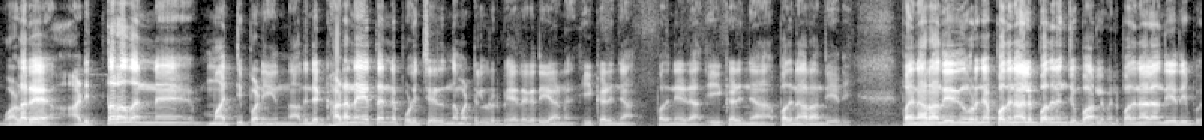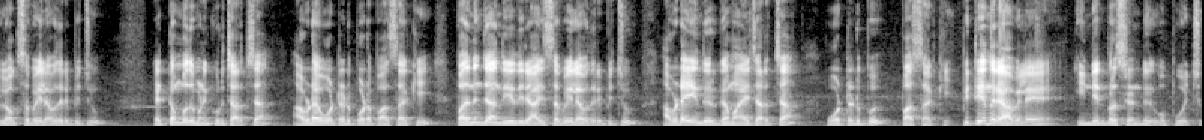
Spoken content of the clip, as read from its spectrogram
വളരെ അടിത്തറ തന്നെ മാറ്റിപ്പണിയുന്ന അതിന്റെ ഘടനയെ തന്നെ പൊളിച്ചെഴുതുന്ന മട്ടിലുള്ളൊരു ഭേദഗതിയാണ് ഈ കഴിഞ്ഞ പതിനേഴാം ഈ കഴിഞ്ഞ പതിനാറാം തീയതി. പതിനാറാം തീയതി എന്ന് പറഞ്ഞാൽ പതിനാലും പതിനഞ്ചും പാർലമെന്റ്. പതിനാലാം തീയതി ലോക്സഭയിൽ അവതരിപ്പിച്ചു. എട്ടൊമ്പത് മണിക്കൂർ ചർച്ച. അവിടെ വോട്ടെടുപ്പോടെ പാസ്സാക്കി. പതിനഞ്ചാം തീയതി രാജ്യസഭയിൽ അവതരിപ്പിച്ചു. അവിടെയും ദീർഘമായ ചർച്ച. വോട്ടെടുപ്പ് പാസ്സാക്കി പിറ്റേന്ന് രാവിലെ ഇന്ത്യൻ പ്രസിഡന്റ് ഒപ്പുവെച്ചു.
